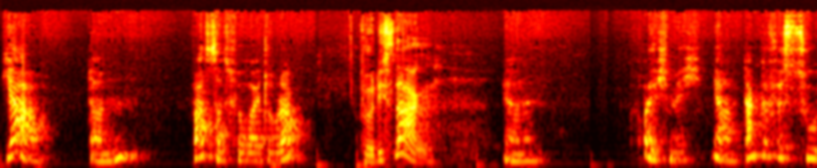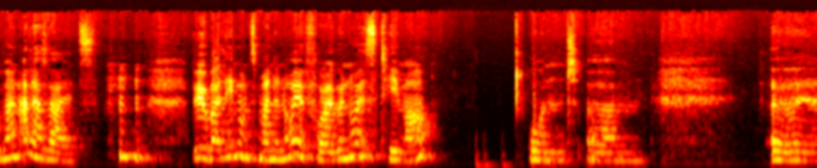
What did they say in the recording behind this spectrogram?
Ja, dann war es das für heute, oder? Würde ich sagen. Ja, dann freue ich mich. Ja, danke fürs Zuhören allerseits. Wir überlegen uns mal eine neue Folge, neues Thema. Und ähm, äh,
